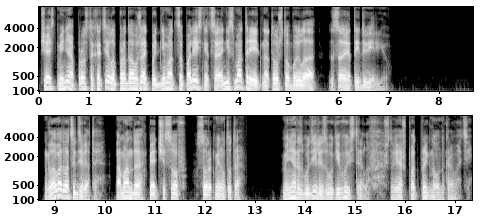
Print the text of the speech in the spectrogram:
Часть меня просто хотела продолжать подниматься по лестнице, а не смотреть на то, что было за этой дверью. Глава 29. Аманда, 5 часов 40 минут утра. Меня разбудили звуки выстрелов, что я аж подпрыгнула на кровати.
